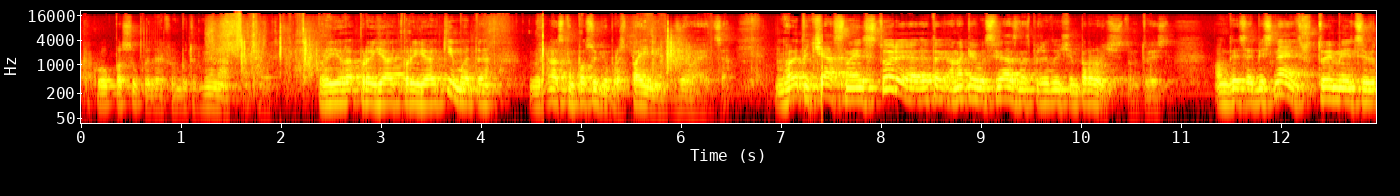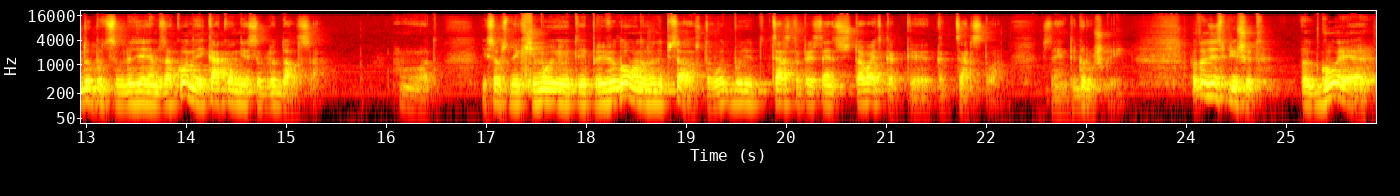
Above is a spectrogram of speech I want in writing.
какого посука дальше будет упоминаться. Про, Ио, это в 12 посуке просто по имени называется. Но эта частная история, это, она как бы связана с предыдущим пророчеством. То есть он здесь объясняет, что имеется в виду под соблюдением закона и как он не соблюдался. Вот. И, собственно, к чему это и привело, он уже написал, что вот будет царство перестанет существовать как, как царство, станет игрушкой. Вот он здесь пишет, горе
